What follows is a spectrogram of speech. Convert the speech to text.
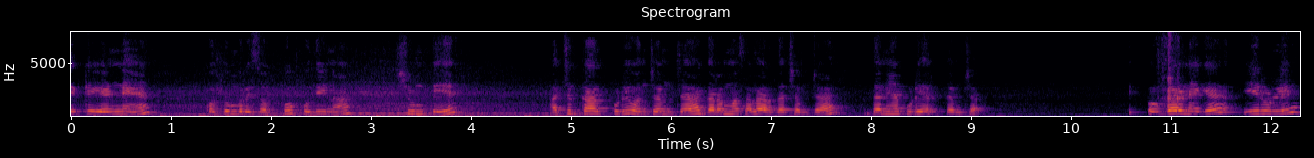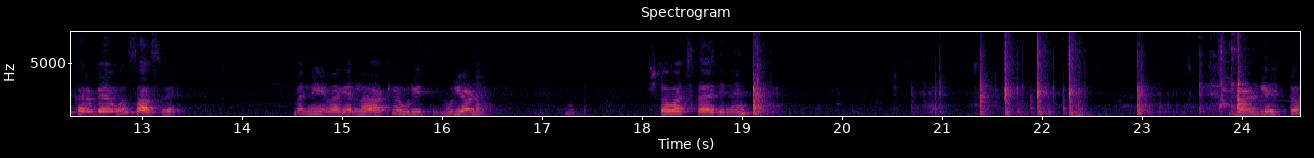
ಮಾಡೋದಕ್ಕೆ ಎಣ್ಣೆ, ಕೊತ್ತಂಬರಿ ಸೊಪ್ಪು, ಪುದೀನ, ಶುಂಠಿ ಅಚ್ಚದ ಖಾರದ ಪುಡಿ ಒಂದು ಚಮಚ, ಗರಂ ಮಸಾಲ ಅರ್ಧ ಚಮಚ, ಧನಿಯಾ ಪುಡಿ ಎರಡು ಚಮಚ. ಒಗ್ಗರಣೆಗೆ ಈರುಳ್ಳಿ, ಕರಿಬೇವು, ಸಾಸಿವೆ. ಬನ್ನಿ, ಇವಾಗೆಲ್ಲ ಹಾಕಿ ಉರಿತಿ ಉರಿಯೋಣ ಸ್ಟವ್ ಹಚ್ತಾ ಇದ್ದೀನಿ. ಬಾಣಲಿ ಇಟ್ಟು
